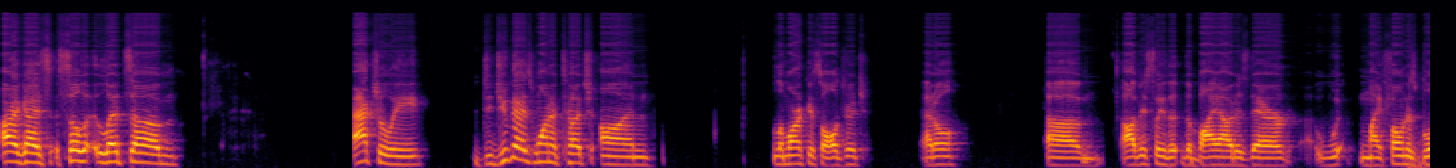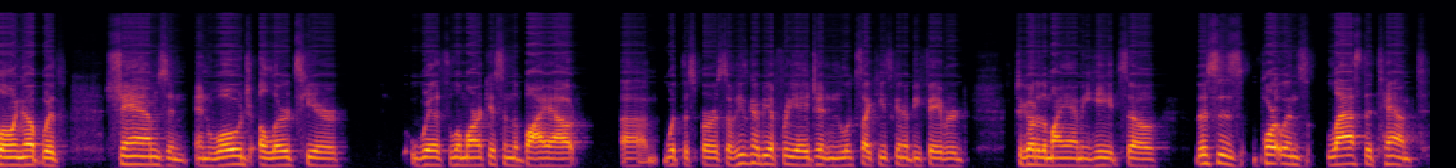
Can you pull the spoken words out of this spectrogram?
All right, guys. So let's um. Actually, did you guys want to touch on Lamarcus Aldridge at all? Um, obviously, the, the buyout is there. My phone is blowing up with Shams and, and Woj alerts here with Lamarcus and the buyout um, with the Spurs. So he's going to be a free agent and it looks like he's going to be favored to go to the Miami Heat. So this is Portland's last attempt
